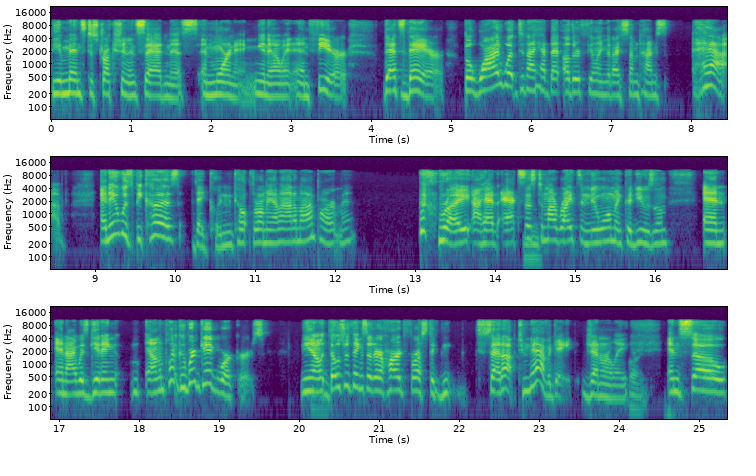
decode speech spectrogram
the immense destruction and sadness and mourning you know and, and fear that's there but why what did i have that other feeling that i sometimes have and it was because they couldn't throw me out of my apartment. right. I had access mm-hmm. to my rights and knew them and could use them. And and I was getting unemployment because we're gig workers. You know, those are things that are hard for us to set up to navigate generally. Right. And so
